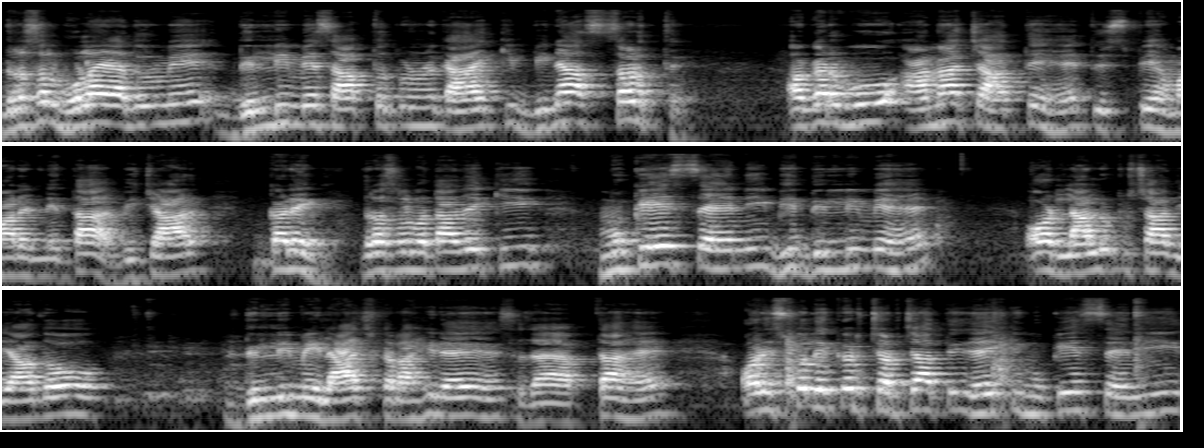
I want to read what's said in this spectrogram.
दरअसल भोला यादव में दिल्ली में साफ़ तौर पर उन्होंने कहा है कि बिना शर्त अगर वो आना चाहते हैं तो इस पर हमारे नेता विचार करेंगे। दरअसल बता दें कि मुकेश सहनी भी दिल्ली में है और लालू प्रसाद यादव दिल्ली में इलाज करा ही रहे हैं सजायाफ्ता है। और इसको लेकर चर्चा तेज है कि मुकेश सहनी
